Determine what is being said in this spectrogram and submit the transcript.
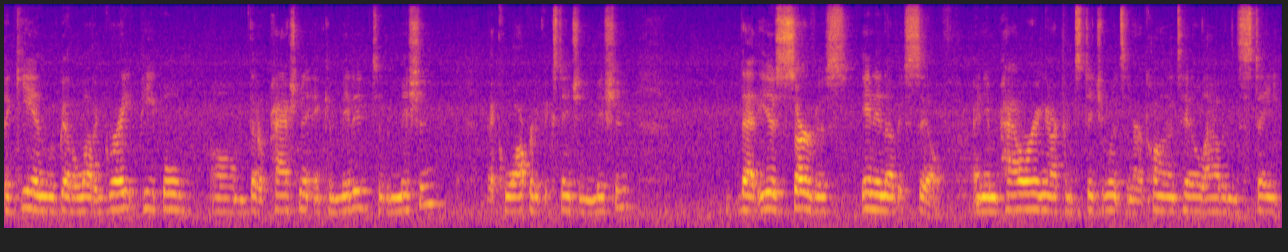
again, we've got a lot of great people um, that are passionate and committed to the mission, that cooperative extension mission, that is service in and of itself, and empowering our constituents and our clientele out in the state.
